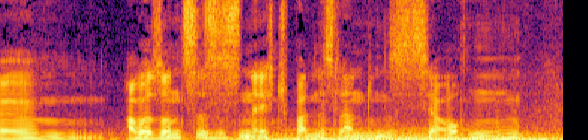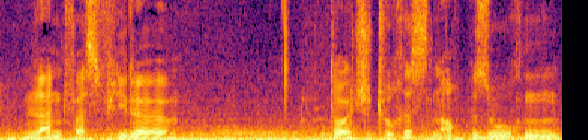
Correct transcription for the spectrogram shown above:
Ähm, aber sonst ist es ein echt spannendes Land und es ist ja auch ein, ein Land, was viele deutsche Touristen auch besuchen.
